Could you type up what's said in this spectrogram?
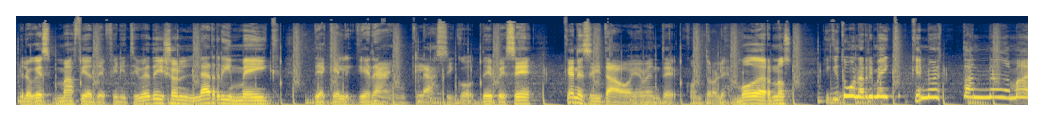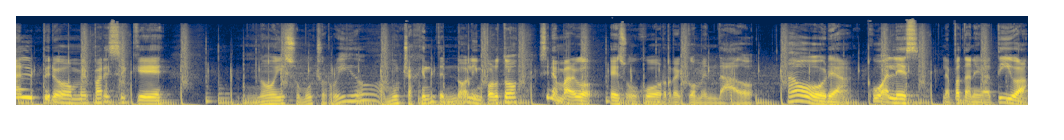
de lo que es Mafia Definitive Edition, la remake de aquel gran clásico de PC que necesitaba obviamente controles modernos y que tuvo una remake que no es tan nada mal, pero me parece que no hizo mucho ruido, a mucha gente no le importó, sin embargo es un juego recomendado. Ahora, ¿cuál es la pata negativa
